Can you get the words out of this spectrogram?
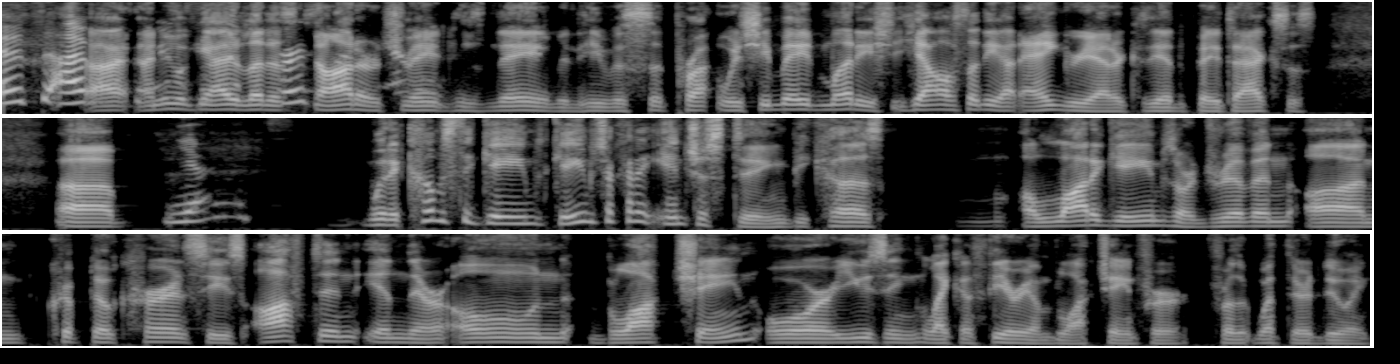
It's, I, I, knew a guy who let his daughter change his name, and he was surprised when she made money. She, he all of a sudden he got angry at her because he had to pay taxes. Uh, yes. When it comes to games, games are kind of interesting because a lot of games are driven on cryptocurrencies, often in their own blockchain or using like Ethereum blockchain for for what they're doing.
